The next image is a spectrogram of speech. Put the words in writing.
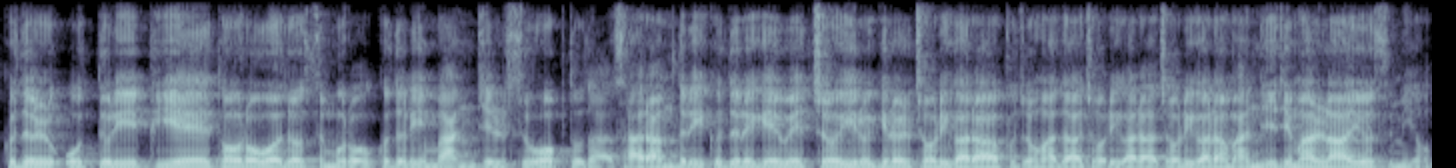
그들 옷들이 피에 더러워졌으므로 그들이 만질 수 없도다. 사람들이 그들에게 외쳐 이르기를 저리 가라 부정하다 저리 가라 저리 가라 만지지 말라 하였으며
